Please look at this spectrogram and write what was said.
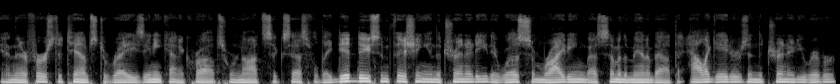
and their first attempts to raise any kind of crops were not successful. They did do some fishing in the Trinity. There was some writing by some of the men about the alligators in the Trinity River,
